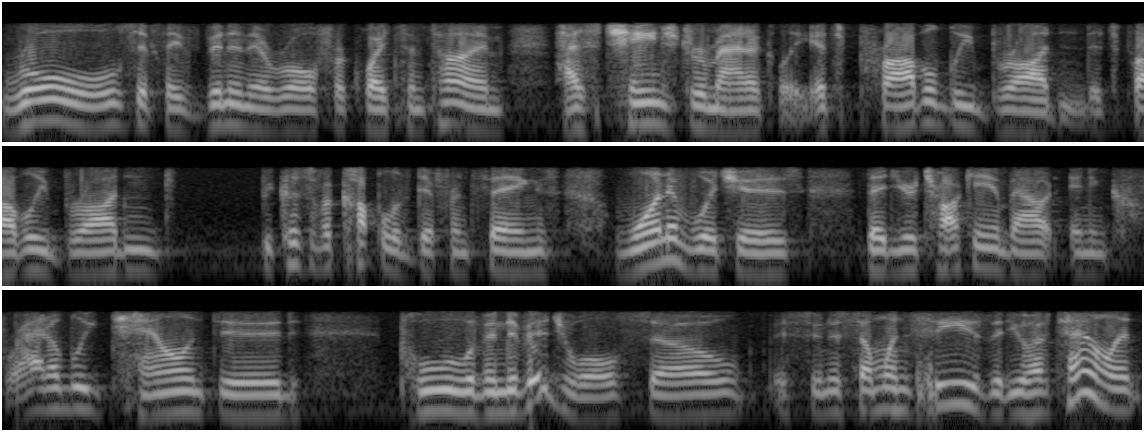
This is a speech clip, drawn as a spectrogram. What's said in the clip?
roles, if they've been in their role for quite some time, has changed dramatically. It's probably broadened. It's probably broadened because of a couple of different things. One of which is that you're talking about an incredibly talented pool of individuals. So as soon as someone sees that you have talent,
